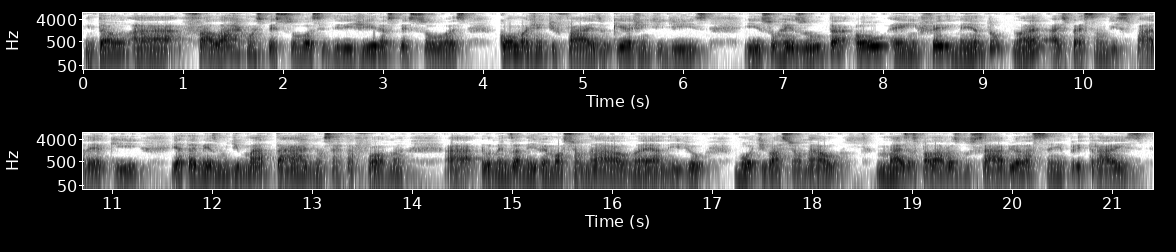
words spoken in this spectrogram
Então, a falar com as pessoas, se dirigir às pessoas, como a gente faz, o que a gente diz, isso resulta ou em ferimento, não é? A expressão de espada é aqui, e até mesmo de matar, de uma certa forma, a, pelo menos a nível emocional, não é? A nível motivacional, mas as palavras do sábio, ela sempre traz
